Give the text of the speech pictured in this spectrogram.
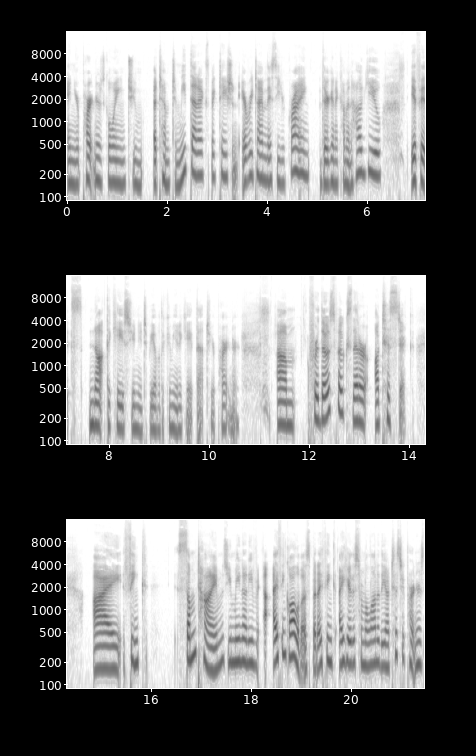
and your partner is going to attempt to meet that expectation every time they see you crying, they're going to come and hug you. If it's not the case, you need to be able to communicate that to your partner. Um, for those folks that are autistic, I think sometimes you may not even I think all of us, but I think I hear this from a lot of the autistic partners,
